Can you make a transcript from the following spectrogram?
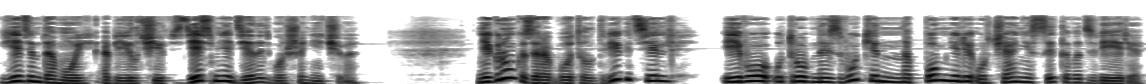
едем домой», — объявил Чиф. «Здесь мне делать больше нечего». Негромко заработал двигатель, и его утробные звуки напомнили урчание сытого зверя.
